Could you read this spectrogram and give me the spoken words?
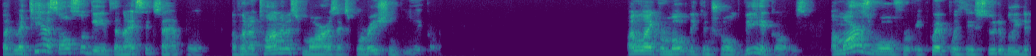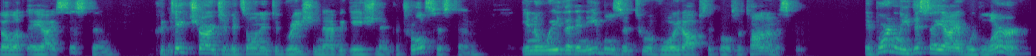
but Matthias also gave the nice example of an autonomous Mars exploration vehicle. Unlike remotely controlled vehicles, a Mars rover equipped with a suitably developed AI system could take charge of its own integration, navigation, and control system in a way that enables it to avoid obstacles autonomously. Importantly, this AI would learn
